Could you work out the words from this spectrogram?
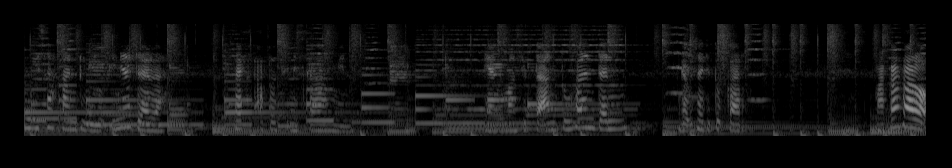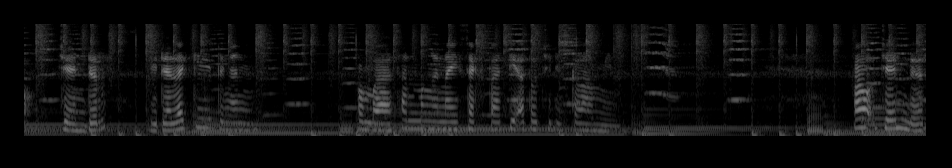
memisahkan dulu. Ini adalah seks atau jenis kelamin yang memang ciptaan Tuhan dan nggak bisa ditukar. Maka kalau gender beda lagi dengan pembahasan mengenai seks tadi atau jenis kelamin. Kalau gender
